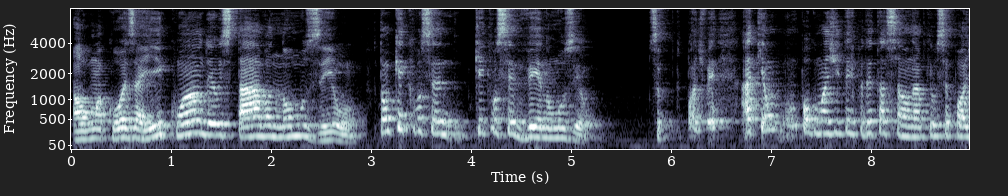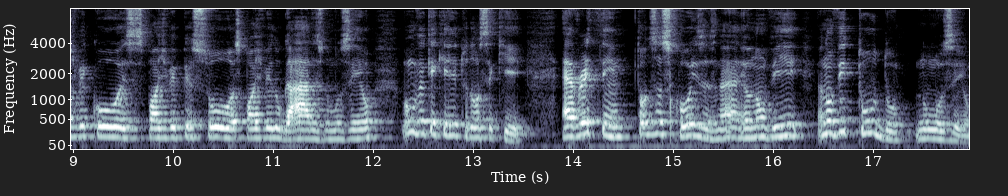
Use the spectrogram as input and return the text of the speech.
alguma coisa aí quando eu estava no museu. Então o que, que, você, o que, que você vê no museu? Você pode ver, aqui é um, um, pouco mais de interpretação, né? Porque você pode ver coisas, pode ver pessoas, pode ver lugares no museu. Vamos ver o que, que ele trouxe aqui. Everything, todas as coisas, né? Eu não vi, eu não vi tudo no museu.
